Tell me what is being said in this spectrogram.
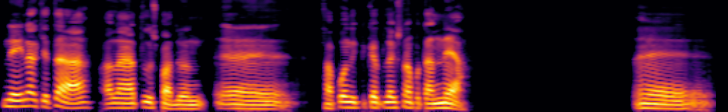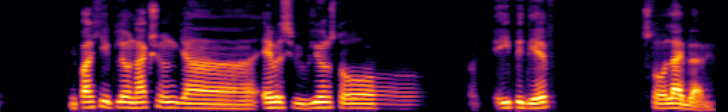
Ναι, είναι αρκετά, αλλά τέλος πάντων ε, θα πω ενδεικτικά τουλάχιστον από τα νέα. Ε, υπάρχει πλέον action για έβρεση βιβλίων στο e-PDF στο library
